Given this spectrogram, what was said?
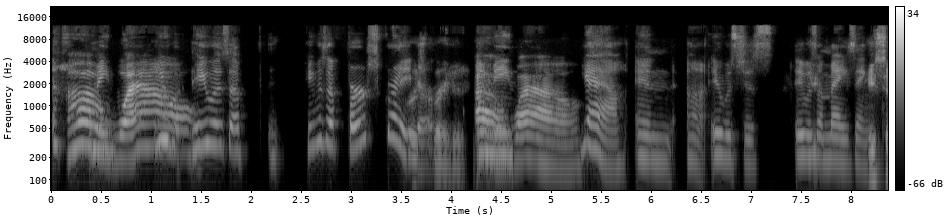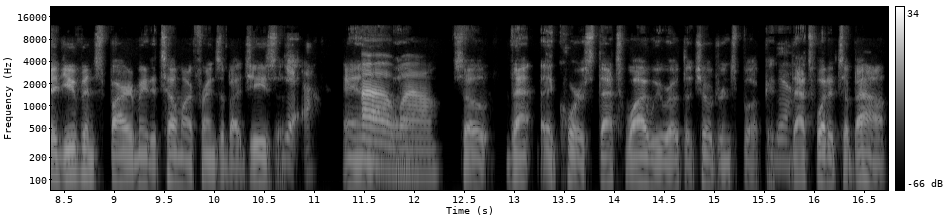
Oh I mean, wow! He, he, was a he was a first grader. First grader. I oh, mean, wow. Yeah, and uh, it was just it was amazing. He said, "You've inspired me to tell my friends about Jesus." Yeah. And oh uh, wow! Uh, so that, of course, that's why we wrote the children's book. Yeah. That's what it's about:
